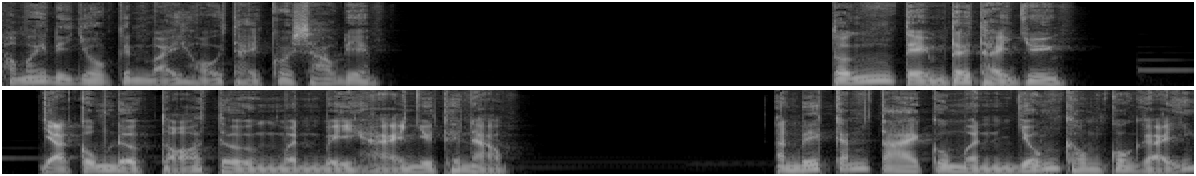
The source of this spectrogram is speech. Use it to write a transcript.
Không ấy đi vô kinh bảy hỏi thầy coi sao đi em. Tuấn tìm tới thầy Duyên Và cũng được tỏ tường mình bị hại như thế nào. Anh biết cánh tay của mình vốn không có gãy,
